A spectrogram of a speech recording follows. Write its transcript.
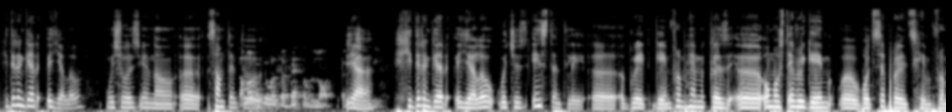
he didn't get a yellow, which was you know uh, something to Camavinga was the best of the lot. yeah. He didn't get a yellow, which is instantly uh, a great game from him because uh, almost every game, uh, what separates him from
